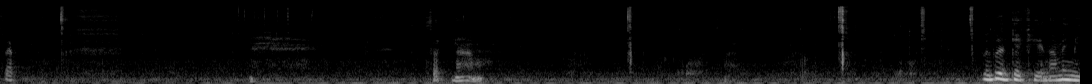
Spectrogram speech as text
แซ่บ สดน้ำ เพื่อนๆเก๋ๆนะไม่มี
